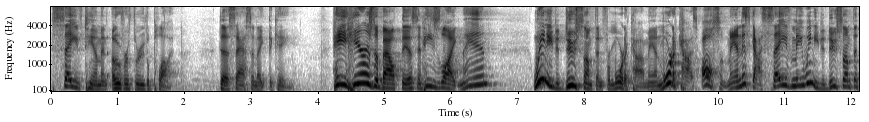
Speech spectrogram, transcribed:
saved him and overthrew the plot to assassinate the king. He hears about this and he's like, man, we need to do something for Mordecai, man. Mordecai's awesome, man. This guy saved me. We need to do something.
